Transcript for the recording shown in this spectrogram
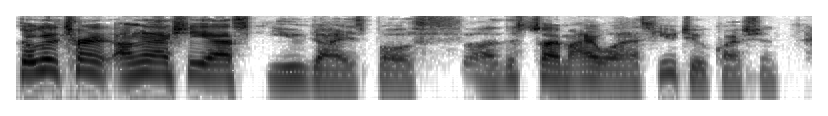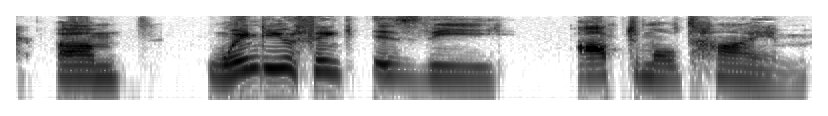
so I'm going to turn it. I'm going to actually ask you guys both. Uh, this time, I will ask you two a question. Um, when do you think is the optimal time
